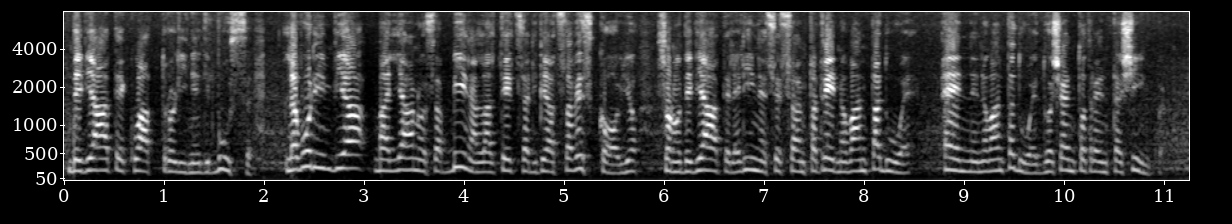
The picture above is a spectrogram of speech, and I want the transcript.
deviate quattro linee di bus. Lavori in via Magliano Sabina all'altezza di piazza Vescovio, sono deviate le linee 63 92 N92 e 235.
